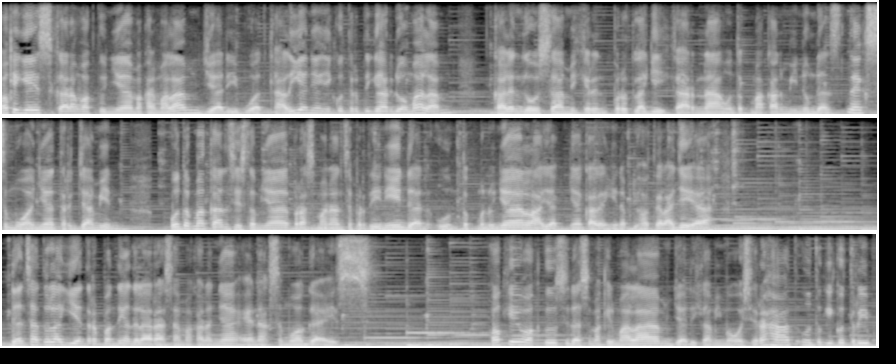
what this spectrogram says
Oke guys, sekarang waktunya makan malam. Jadi buat kalian yang ikut trip 3 hari 2 malam, kalian gak usah mikirin perut lagi karena untuk makan, minum, dan snack semuanya terjamin. Untuk makan sistemnya prasmanan seperti ini dan untuk menunya layaknya kalian nginep di hotel aja ya. Dan satu lagi yang terpenting adalah rasa makanannya enak semua guys. Oke, waktu sudah semakin malam, jadi kami mau istirahat untuk ikut trip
